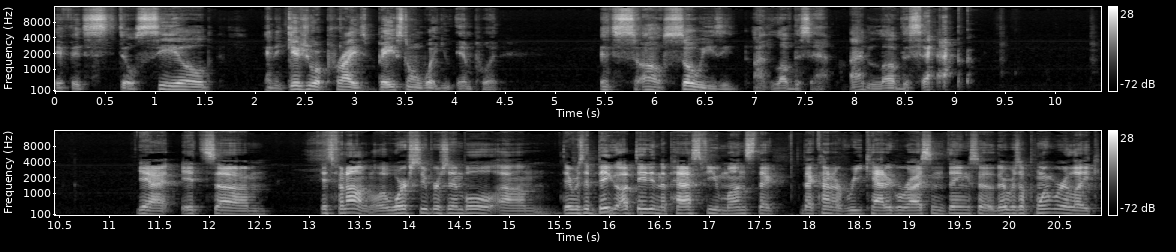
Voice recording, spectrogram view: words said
if it's still sealed, and it gives you a price based on what you input. It's oh so easy. I love this app. I love this app. Yeah, it's um it's phenomenal. It works super simple. Um, there was a big update in the past few months that that kind of recategorized some things. So there was a point where like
